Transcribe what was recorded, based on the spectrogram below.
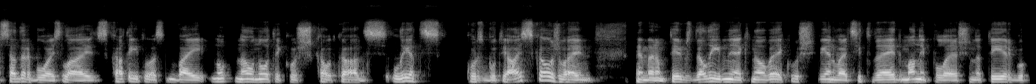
sadarbojas, lai skatītos, vai nu, nav notikušas kaut kādas lietas, kuras būtu jāizskauž, vai piemēram, tirgus dalībnieki nav veikuši vienu vai citu veidu manipulēšanu tirgu,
